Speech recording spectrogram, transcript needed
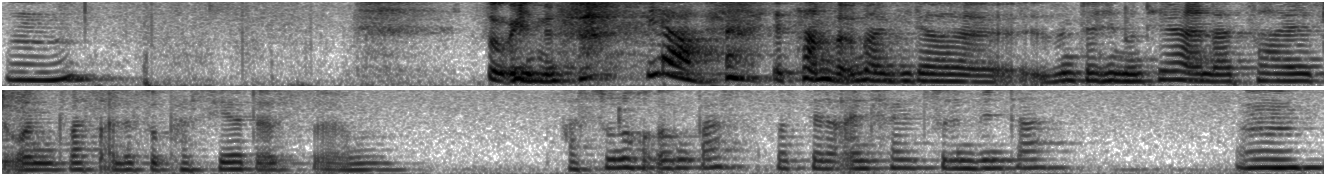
Mhm. So Ines, Ja, jetzt haben wir immer wieder, sind wir hin und her in der Zeit und was alles so passiert ist. Ähm, hast du noch irgendwas, was dir da einfällt zu dem Winter? Mm,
